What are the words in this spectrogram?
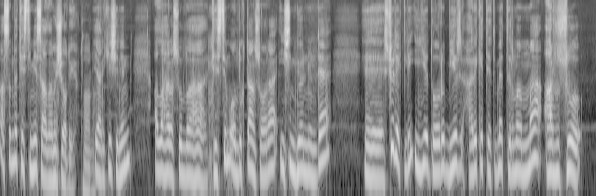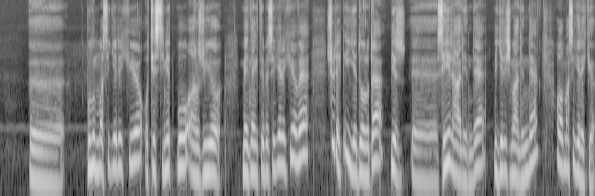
aslında teslimiye sağlamış oluyor. Doğru. Yani kişinin Allah'a Resulullah'a teslim olduktan sonra işin gönlünde e, sürekli iyiye doğru bir hareket etme, tırmanma arzusu e, bulunması gerekiyor. O teslimiyet bu arzuyu meydana getirmesi gerekiyor ve sürekli iyiye doğru da bir e, seyir halinde, bir gelişim halinde olması gerekiyor.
